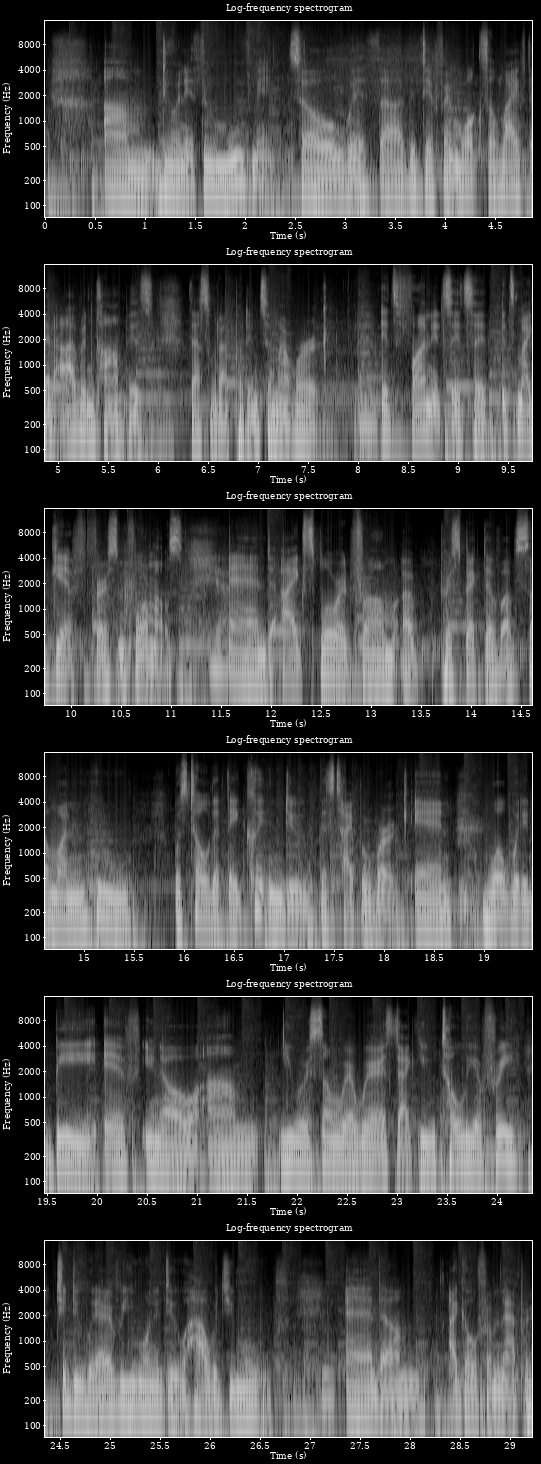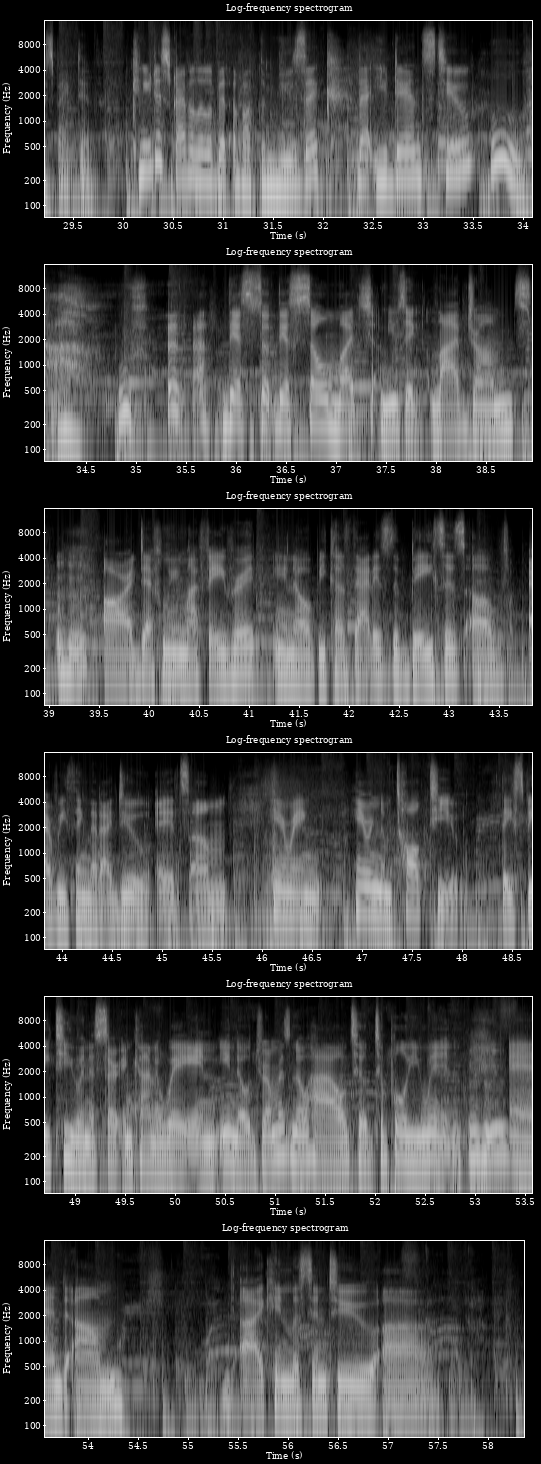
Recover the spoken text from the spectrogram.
um, doing it through movement. So with uh, the different walks of life that I've encompassed, that's what I put into my work. It's fun. It's it's a it's my gift first and foremost, Yeah. and I explore it from a perspective of someone who was told that they couldn't do this type of work and what would it be if you know um, you were somewhere where it's like you totally are free to do whatever you want to do how would you move and um, i go from that perspective Can you describe a little bit about the music that you dance to? Ooh, ah, oof. there's so, there's so much music. Live drums are definitely my favorite, you know, because that is the basis of everything that I do. It's um, hearing hearing them talk to you. They speak to you in a certain kind of way, and you know, drummers know how to to pull you in, and um, I can listen to. Uh,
